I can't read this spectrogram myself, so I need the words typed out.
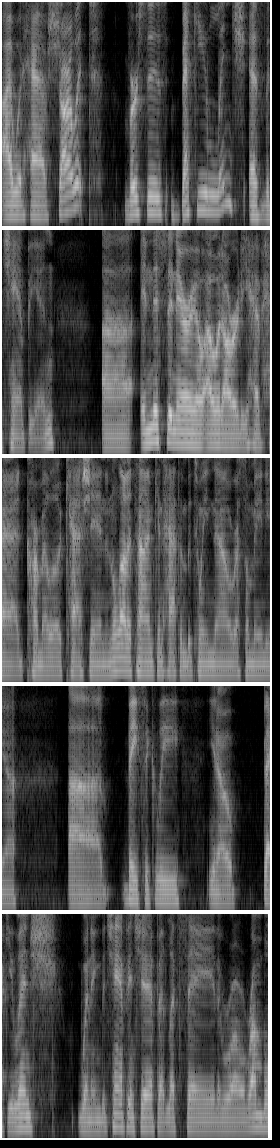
I would have Charlotte versus Becky Lynch as the champion. Uh, in this scenario, I would already have had Carmella cash in, and a lot of time can happen between now and WrestleMania. Uh, basically, you know, Becky Lynch winning the championship at let's say the Royal Rumble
